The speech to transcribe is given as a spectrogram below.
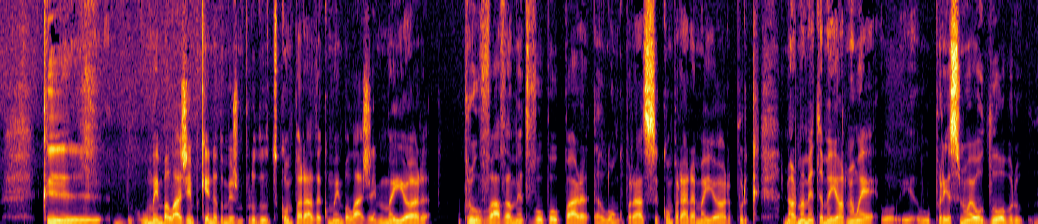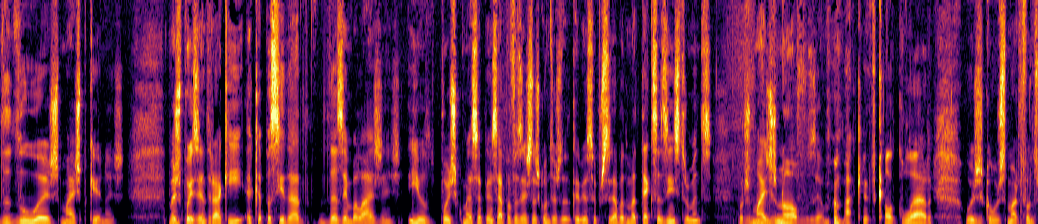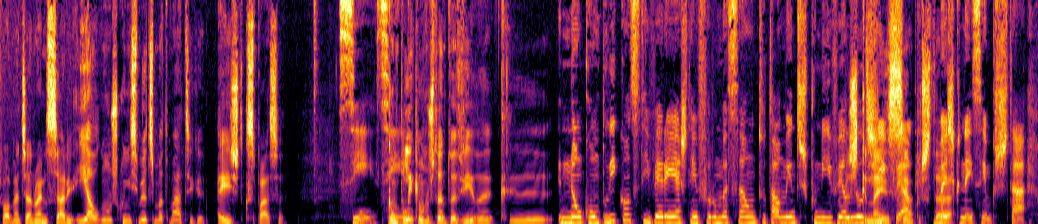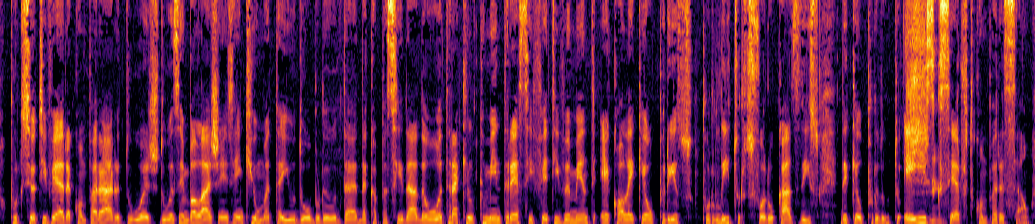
que uma embalagem pequena do mesmo produto comparada com uma embalagem maior provavelmente vou poupar a longo prazo se comprar a maior, porque normalmente a maior não é o preço não é o dobro de duas mais pequenas. Mas depois entra aqui a capacidade das embalagens. E eu depois começo a pensar para fazer estas contas da cabeça eu precisava de uma Texas Instruments para os mais novos é uma máquina de calcular. Hoje com os smartphones provavelmente já não é necessário. E alguns conhecimentos de matemática. É isto que se passa Sim, sim. Complicam-nos tanto a vida que. Não complicam se tiverem esta informação totalmente disponível mas e elegível. Que nem sempre está. Mas que nem sempre está. Porque se eu tiver a comparar duas, duas embalagens em que uma tem o dobro da, da capacidade da outra, aquilo que me interessa efetivamente é qual é que é o preço por litro, se for o caso disso, daquele produto. É isso sim. que serve de comparação.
